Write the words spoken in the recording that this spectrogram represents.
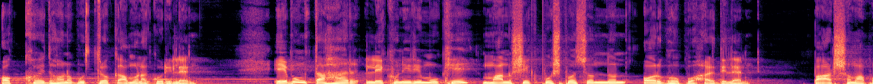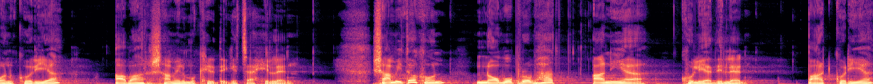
অক্ষয় ধনপুত্র কামনা করিলেন। এবং তাহার লেখনীর মুখে মানসিক পুষ্পচন্দন অর্ঘ্য উপহার দিলেন। পাঠ সমাপন করিয়া আবার স্বামীর মুখের দিকে চাহিলেন। স্বামী তখন নবপ্রভাত আনিয়া খুলিয়া দিলেন। পাঠ করিয়া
